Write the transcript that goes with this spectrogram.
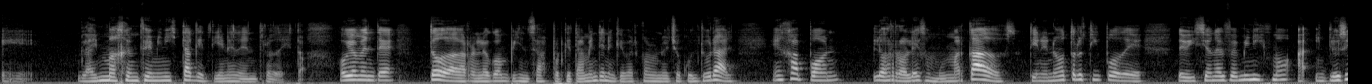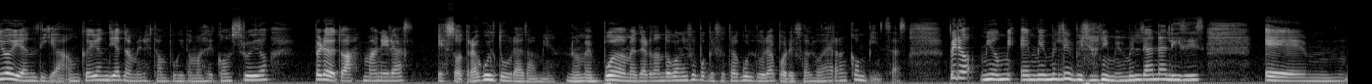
Eh, la imagen feminista que tiene dentro de esto. Obviamente, todo agárrenlo con pinzas porque también tiene que ver con un hecho cultural. En Japón los roles son muy marcados, tienen otro tipo de, visión del feminismo, inclusive hoy en día, aunque hoy en día también está un poquito más deconstruido, pero de todas maneras es otra cultura también. No me puedo meter tanto con eso porque es otra cultura, por eso lo agarran con pinzas. Pero mi, en mi humilde opinión y mi humilde análisis, em,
